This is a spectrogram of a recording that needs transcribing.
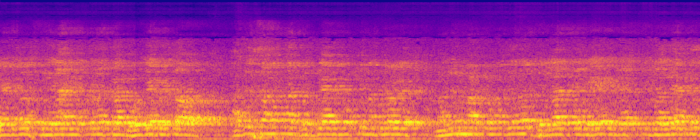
ಎರಡು ದಿವಸ ನೀರಾಗಿರ್ತದೆ ಕಬ್ಬು ಹೋಗೇ ಬಿಡ್ತಾವ. ಅದ್ರ ಸಂಬಂಧ ಗುದ್ದಾಡಿ ಮುಖ್ಯಮಂತ್ರಿಗಳು ಮನವಿ ಮಾಡ್ಕೊಂಬಂದಿದ್ರು ಜಿಲ್ಲಾಧಿಕಾರಿ ಹೇಳಿ ಎಷ್ಟು ಜಲ್ದಿ ಆಗ್ತದೆ.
